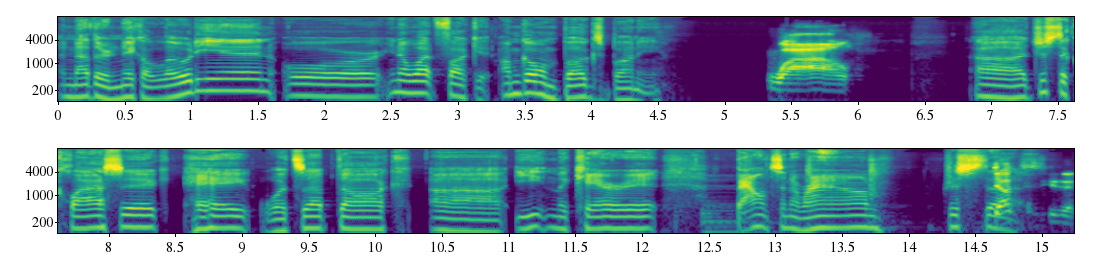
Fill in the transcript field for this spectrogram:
another Nickelodeon or you know what? Fuck it. I'm going Bugs Bunny. Wow. Uh, just a classic. Hey, what's up, Doc? Uh, eating the carrot, bouncing around. Just uh, Duck season.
